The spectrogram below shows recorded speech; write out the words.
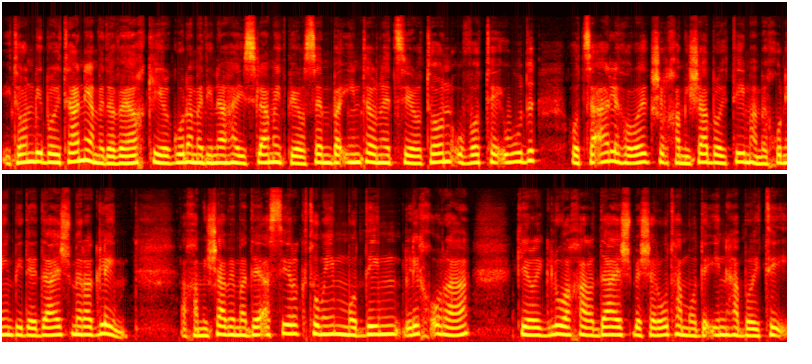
עיתון בבריטניה מדווח כי ארגון המדינה האסלאמית פרסם באינטרנט סרטון ובו תיעוד הוצאה להורג של חמישה בריטים המכונים בידי דאעש מרגלים. החמישה במדי אסיר כתומים מודים לכאורה כי ריגלו אחר דאעש בשירות המודיעין הבריטי.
